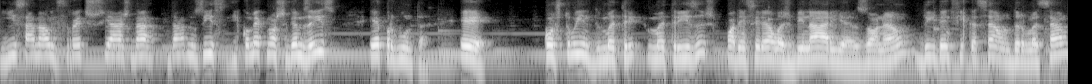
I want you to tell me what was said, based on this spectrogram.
E isso, a análise de redes sociais dá-nos dá isso. E como é que nós chegamos a isso? É a pergunta. É construindo matri matrizes, podem ser elas binárias ou não, de identificação de relação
